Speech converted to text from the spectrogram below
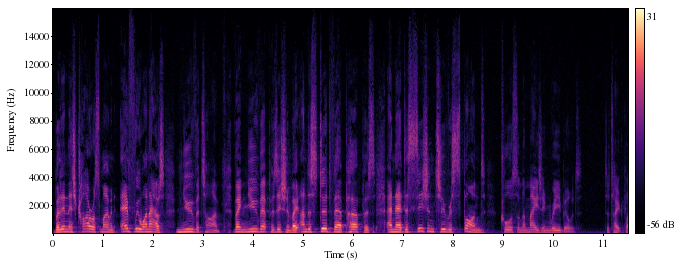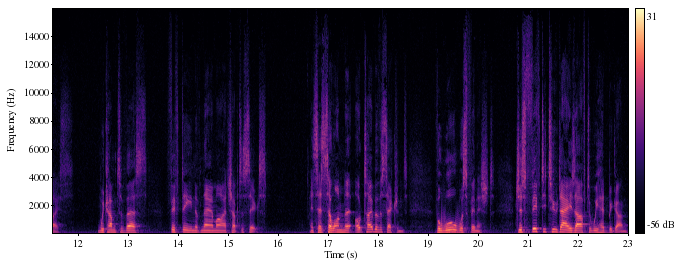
But in this kairos moment, everyone else knew the time. They knew their position. They understood their purpose. And their decision to respond caused an amazing rebuild to take place. We come to verse 15 of Nehemiah chapter 6. It says, So on the, October the 2nd, the wall was finished, just 52 days after we had begun.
